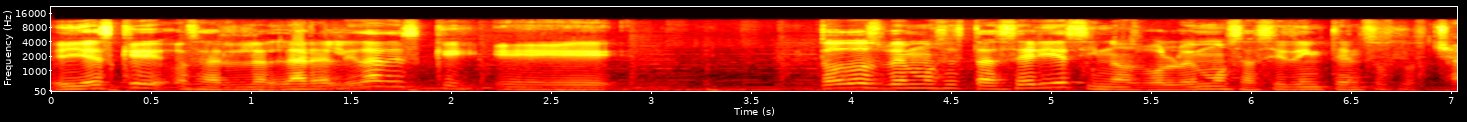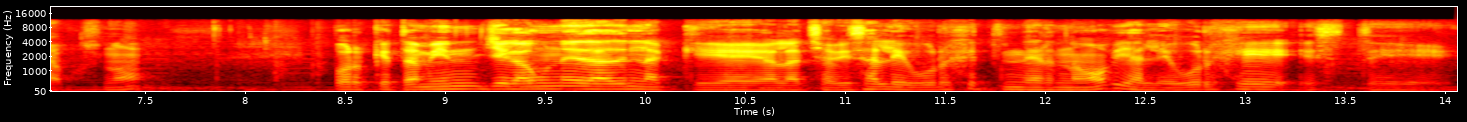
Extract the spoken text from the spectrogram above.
Y es que, o sea, la, la realidad es que eh, todos vemos estas series y nos volvemos así de intensos los chavos, ¿no? Porque también llega una edad en la que a la chaviza le urge tener novia, le urge, este...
